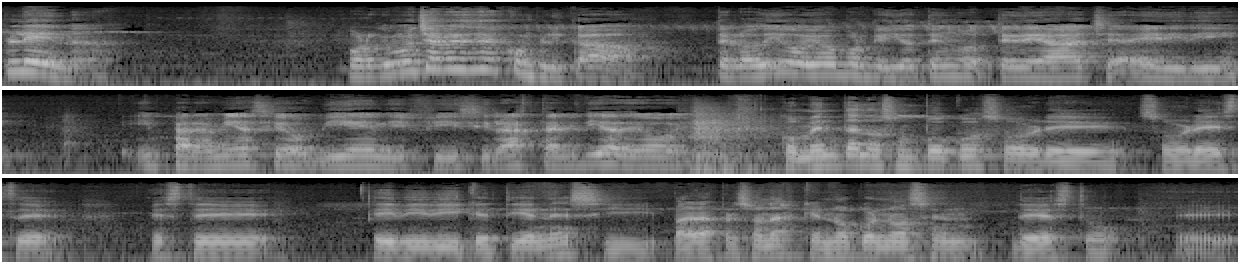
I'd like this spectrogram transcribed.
plena. Porque muchas veces es complicado. Te lo digo yo porque yo tengo TDAH, ADD y para mí ha sido bien difícil hasta el día de hoy. Coméntanos un poco sobre, sobre este, este ADD que tienes y para las personas que no conocen de esto, eh,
